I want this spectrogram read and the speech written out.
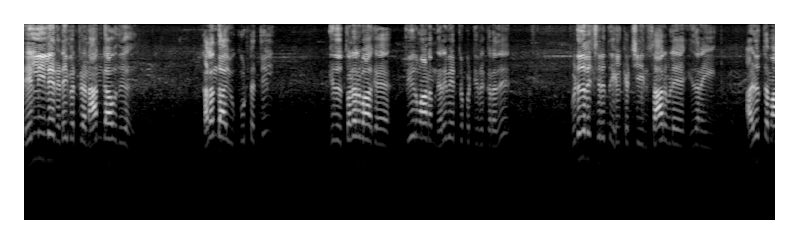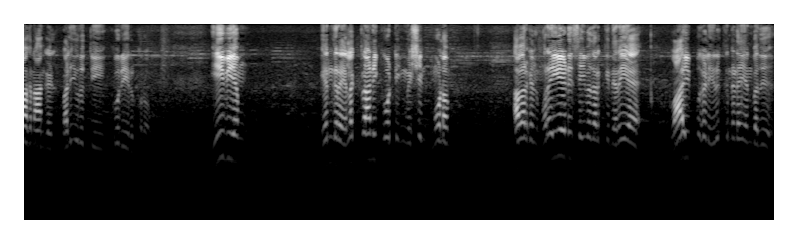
டெல்லியிலே நடைபெற்ற நான்காவது கலந்தாய்வு கூட்டத்தில் இது தொடர்பாக தீர்மானம் நிறைவேற்றப்பட்டிருக்கிறது. விடுதலை சிறுத்தைகள் கட்சியின் சார்பிலே இதனை அழுத்தமாக நாங்கள் வலியுறுத்தி கூறியிருக்கிறோம். இவிஎம் என்கிற எலக்ட்ரானிக் ஓட்டிங் மிஷின் மூலம் அவர்கள் முறையீடு செய்வதற்கு நிறைய வாய்ப்புகள் இருக்கின்றன என்பது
